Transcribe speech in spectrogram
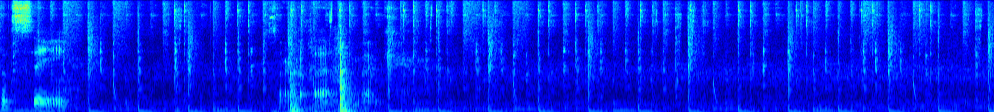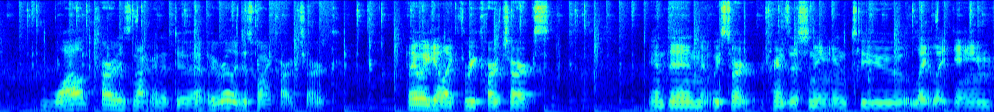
Let's see. Sorry about that. Back. Wild card is not going to do it. We really just want a card shark. Then we get like three card sharks. And then we start transitioning into late, late game.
